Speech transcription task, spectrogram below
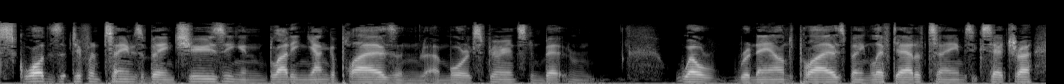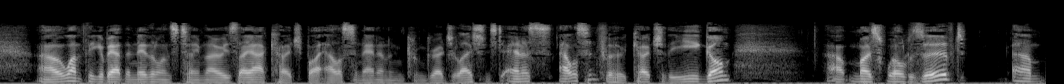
squads that different teams have been choosing and blooding younger players and uh, more experienced and better, and well-renowned players being left out of teams, etc. Uh, one thing about the Netherlands team though is they are coached by Alison Annan and congratulations to Annis, Alison for her Coach of the Year gong. Uh, most well deserved. Um,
